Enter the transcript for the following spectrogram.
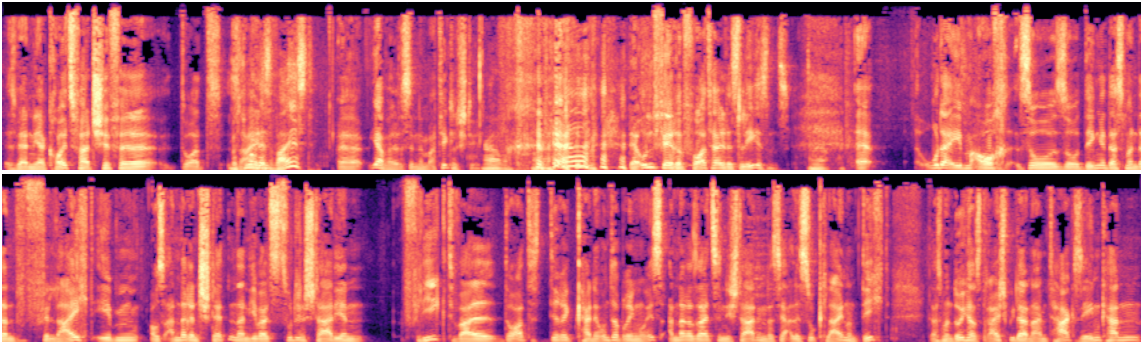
Es werden ja Kreuzfahrtschiffe dort Was sein. du das weißt? Äh, ja, weil das in dem Artikel steht. Ja, Der unfaire Vorteil des Lesens. Ja. Äh, oder eben auch so, so Dinge, dass man dann vielleicht eben aus anderen Städten dann jeweils zu den Stadien fliegt, weil dort direkt keine Unterbringung ist. Andererseits sind die Stadien, das ist ja alles so klein und dicht, dass man durchaus drei Spieler an einem Tag sehen kann,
